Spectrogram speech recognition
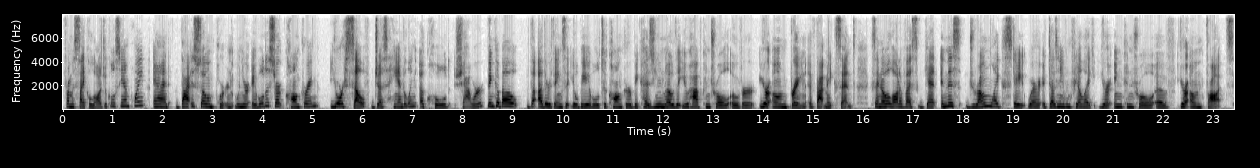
from a psychological standpoint. And that is so important when you're able to start conquering yourself just handling a cold shower. Think about the other things that you'll be able to conquer because you know that you have control over your own brain, if that makes sense. Because I know a lot of us get in this drone like state where it doesn't even feel like you're in control of your own thoughts.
